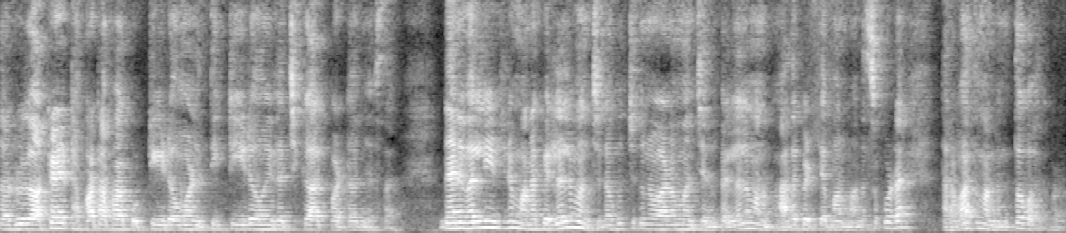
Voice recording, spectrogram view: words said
తల్లులు అక్కడే టపా టపా కొట్టియడం వాళ్ళని తిట్టియడం ఇలా చికాకు పడడం చేస్తారు. దానివల్ల ఏంటంటే మన పిల్లలు మనం చిన్నపుచ్చుకున్న వాళ్ళం మన చిన్న పిల్లలు మనం బాధ పెడితే మన మనసు కూడా తర్వాత మనం ఎంతో బాధపడం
